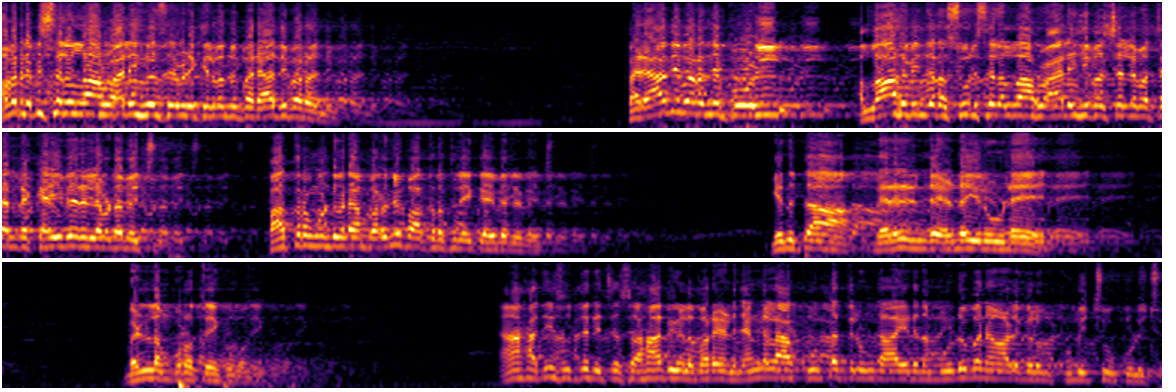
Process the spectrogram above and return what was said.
അവർ നബിസലല്ലാഹു അലഹി വസ്ലം ഒരിക്കൽ വന്ന് പരാതി പറഞ്ഞു. പരാതി പറഞ്ഞപ്പോൾ അള്ളാഹുവിന്റെ റസൂൽ സലല്ലാഹു അലഹി വസ്ലമ തന്റെ കൈവിരൽ അവിടെ വെച്ചു. പാത്രം കൊണ്ടുവരാൻ പറഞ്ഞു പാത്രത്തിലേക്ക് കൈവിരൽ വെച്ചു. എന്നിട്ട് ആ വിരലിന്റെ ഇടയിലൂടെ വെള്ളം പുറത്തേക്ക് വന്നു. ആ ഹദീസ് ഉദ്ധരിച്ച സഹാബികൾ പറയണം ഞങ്ങൾ ആ കൂട്ടത്തിലുണ്ടായിരുന്ന മുഴുവൻ ആളുകളും കുളിച്ചു. കുളിച്ചു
